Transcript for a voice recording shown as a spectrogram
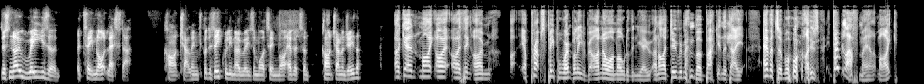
there's no reason a team like Leicester can't challenge, but there's equally no reason why a team like Everton can't challenge either. Again, Mike, I, I think I'm perhaps people won't believe it, but I know I'm older than you, and I do remember back in the day, Everton were one of those. Don't laugh, Mike.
